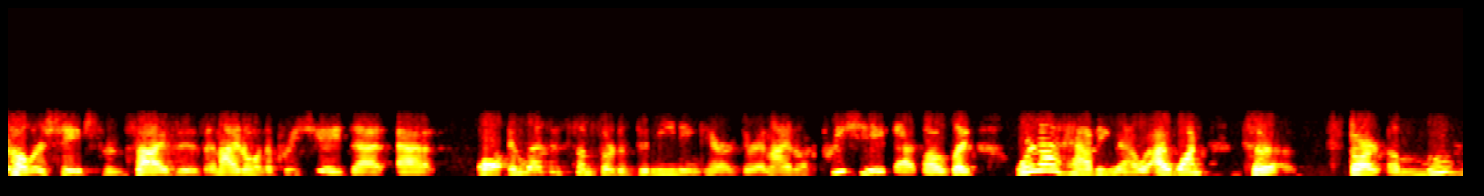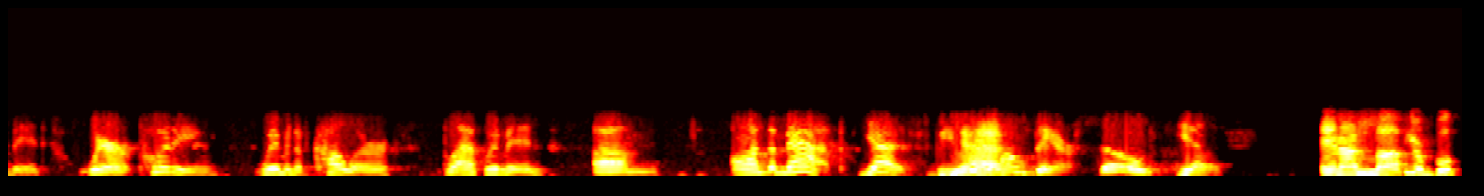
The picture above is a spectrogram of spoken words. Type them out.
color, shapes, and sizes. And I don't appreciate that at all, unless it's some sort of demeaning character. And I don't appreciate that. So I was like, we're not having that. I want to start a movement where putting women of color, black women, um, on the map. Yes, we Yes. belong there. So yes. And I love your book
